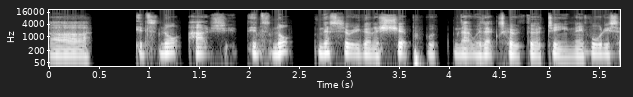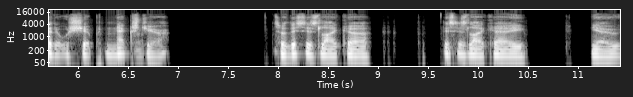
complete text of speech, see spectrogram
uh, it's not actually, it's not necessarily going to ship with with Xcode 13. They've already said it will ship next year. So this is like a, this is like a, you know,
